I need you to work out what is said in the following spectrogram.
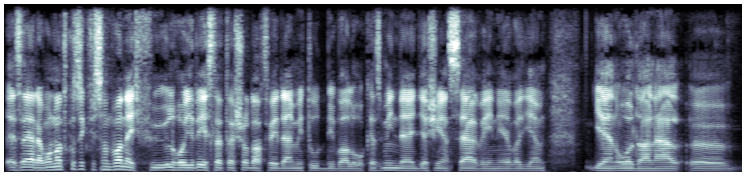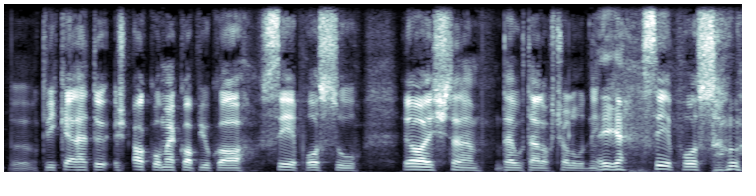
ez erre vonatkozik, viszont van egy fül, hogy részletes adatvédelmi tudnivalók, ez minden egyes ilyen szelvénél, vagy ilyen, ilyen oldalnál ö, ö, klikkelhető, és akkor megkapjuk a szép, hosszú, ja Istenem, de utálok csalódni, Igen. szép, hosszú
